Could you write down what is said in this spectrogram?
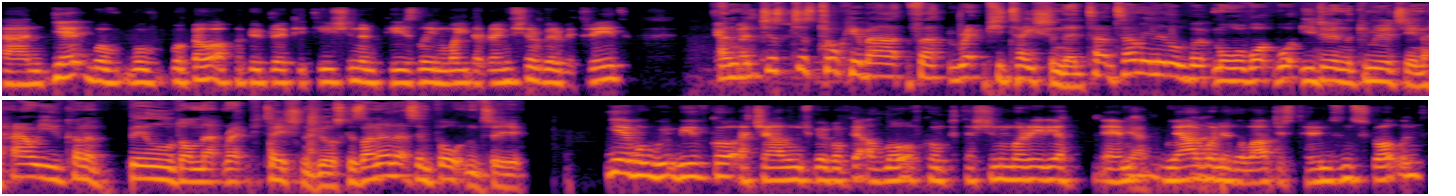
And yet we've, we've, we've built up a good reputation in Paisley and wider Renfrewshire where we trade. And just just talking about that reputation, then tell, tell me a little bit more what what you do in the community and how you kind of build on that reputation of yours, because I know that's important to you. Yeah, well, we, have got a challenge where we've got a lot of competition in our area. Um, yeah. We are one of the largest towns in Scotland,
